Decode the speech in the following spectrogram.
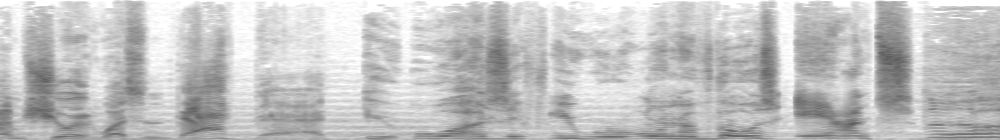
I'm sure it wasn't that bad. It was if you were one of those ants. Ugh.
